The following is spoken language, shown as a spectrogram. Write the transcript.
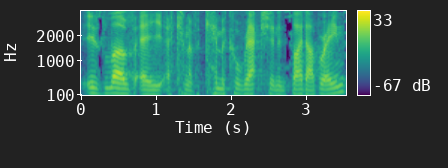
is love a, a kind of a chemical reaction inside our brains?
